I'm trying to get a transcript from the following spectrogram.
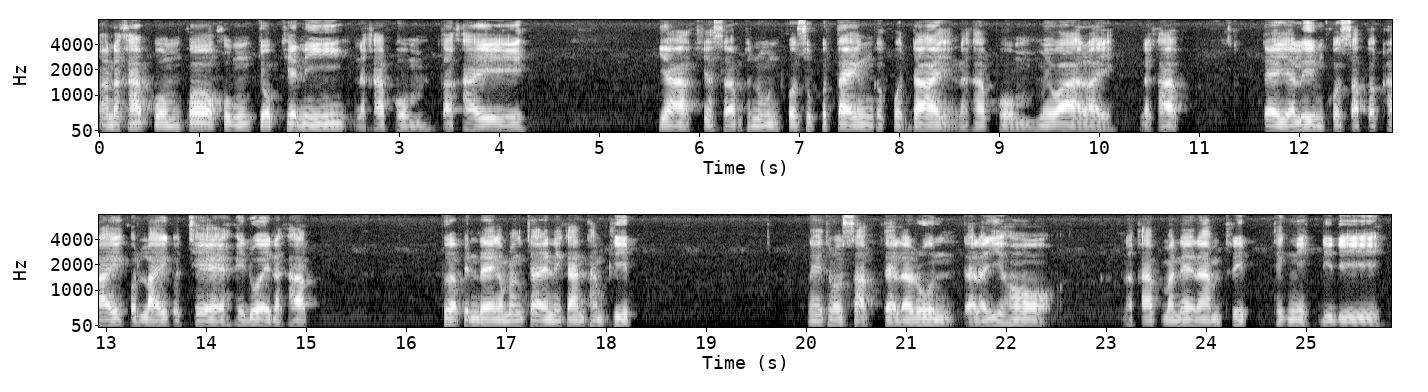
อ่านะครับผมก็คงจบแค่นี้นะครับผมถ้าใคร อยากจะสนับสนุนกดซุปเปอร์แตงก็กดได้นะครับผมไม่ว่าอะไรนะครับ แต่อย่าลืมกด Subscribe กดไลค์กดแชร์ให้ด้วยนะครับ เพื่อเป็นแรงกำลังใจในการทำคลิป ในโทรศัพท์แต่ละรุ่นแต่ละยี่ห้อนะครับ มาแนะนำทริปเทคนิคดี ๆ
